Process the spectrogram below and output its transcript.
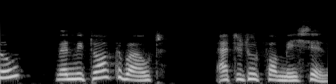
when we talk about attitude formation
